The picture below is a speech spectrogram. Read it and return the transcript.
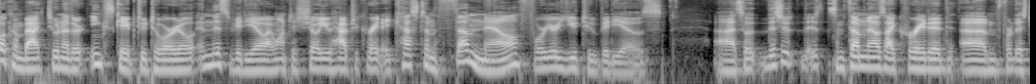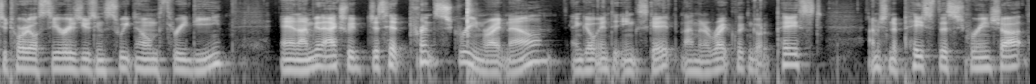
Welcome back to another Inkscape tutorial. In this video, I want to show you how to create a custom thumbnail for your YouTube videos. Uh, so this is some thumbnails I created um, for this tutorial series using Sweet Home 3D. And I'm going to actually just hit print screen right now and go into Inkscape. I'm going to right click and go to paste. I'm just going to paste this screenshot.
